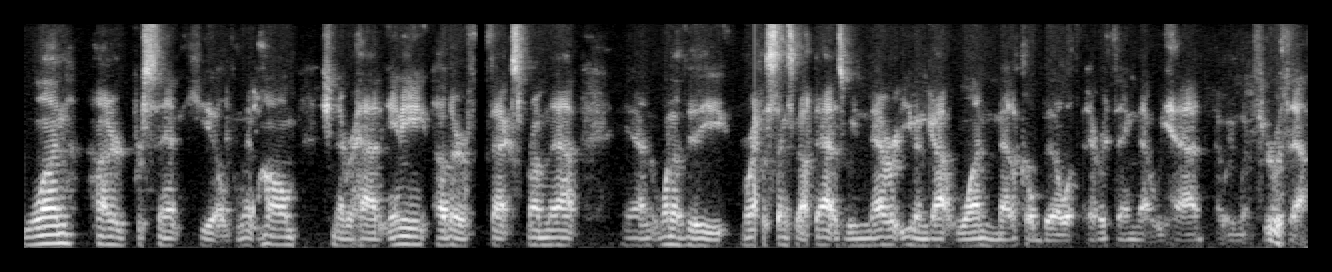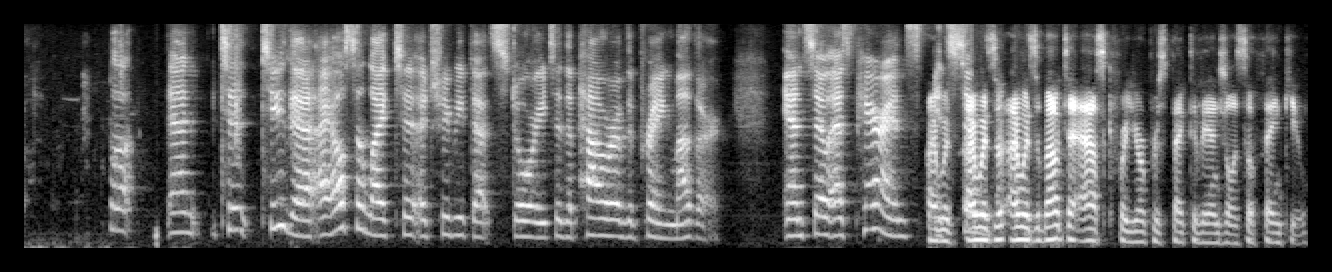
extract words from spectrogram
100% healed. Went home. She never had any other effects from that. And one of the miraculous things about that is we never even got one medical bill with everything that we had that we went through with that. Well, and to to that, I also like to attribute that story to the power of the praying mother. And so as parents, I was so, I was I was about to ask for your perspective, Angela. So thank you.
